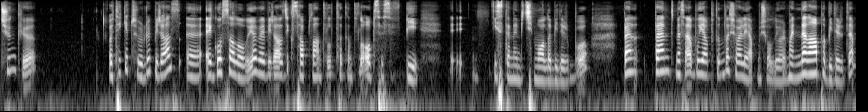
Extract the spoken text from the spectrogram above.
Çünkü öteki türlü biraz e, egosal oluyor ve birazcık saplantılı, takıntılı, obsesif bir e, isteme biçimi olabilir bu. Ben ben mesela bu yaptığımda şöyle yapmış oluyorum. Hani ne, ne yapabilirdim?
